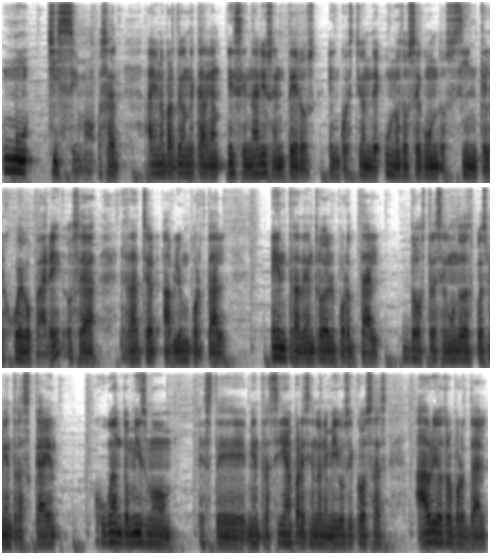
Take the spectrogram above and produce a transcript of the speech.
muchísimo. O sea, hay una parte donde cargan escenarios enteros en cuestión de 1 o 2 segundos sin que el juego pare. O sea, Ratchet abre un portal, entra dentro del portal 2-3 segundos después mientras caen jugando mismo este, mientras siguen apareciendo enemigos y cosas, abre otro portal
